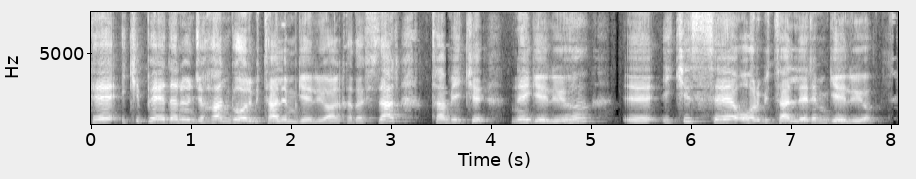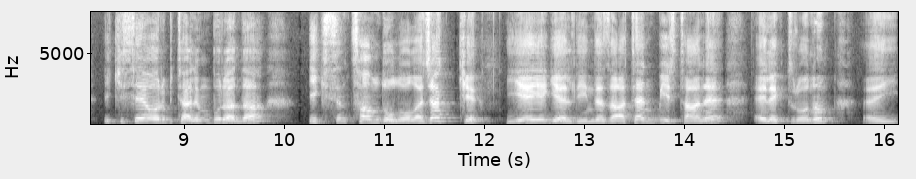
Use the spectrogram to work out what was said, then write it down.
P 2P'den önce hangi orbitalim geliyor arkadaşlar? Tabii ki ne geliyor? E, 2S orbitallerim geliyor. 2S orbitalim burada X'in tam dolu olacak ki Y'ye geldiğinde zaten bir tane elektronum e,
